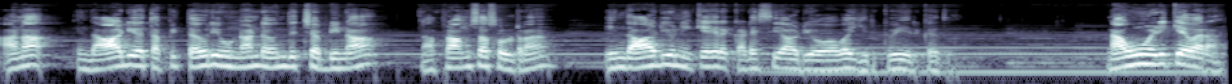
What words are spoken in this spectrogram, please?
ஆனால் இந்த ஆடியோ தப்பி தவறி உன்னாண்ட வந்துச்சு அப்படின்னா நான் ப்ராமிஸாக சொல்கிறேன் இந்த ஆடியோ நீ கேட்குற கடைசி ஆடியோவாக இருக்கவே இருக்காது. நான் உன் வழிக்கே வரேன்.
